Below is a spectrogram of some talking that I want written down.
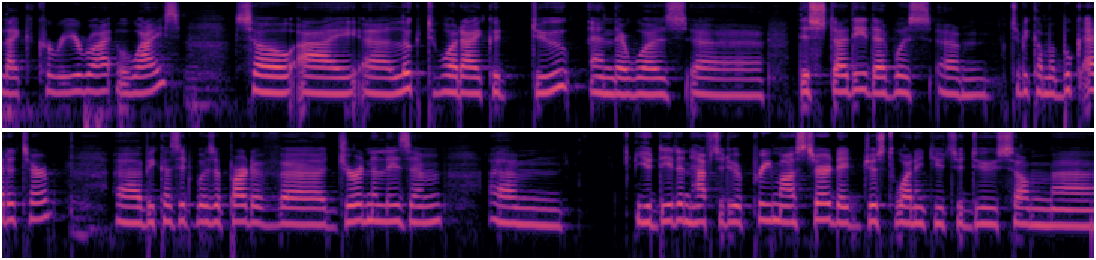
like career wi- wise so i uh, looked what i could do and there was uh, this study that was um, to become a book editor uh, because it was a part of uh, journalism um, you didn't have to do a pre-master they just wanted you to do some uh,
